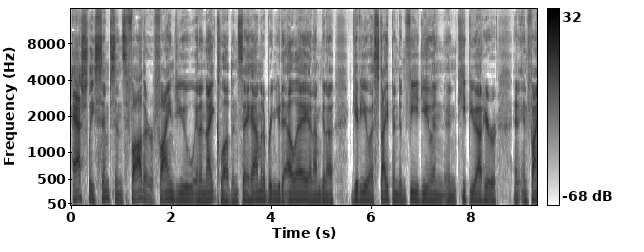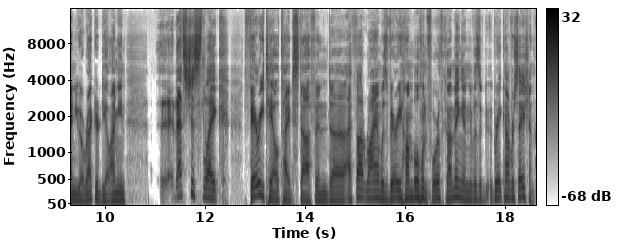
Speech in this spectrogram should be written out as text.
Ashlee Simpson's father find you in a nightclub and say, Hey, I'm going to bring you to LA and I'm going to give you a stipend and feed you and, and keep you out here and, and find you a record deal. I mean, uh, that's just like fairy tale type stuff. And uh, I thought Ryan was very humble and forthcoming and it was a great conversation.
